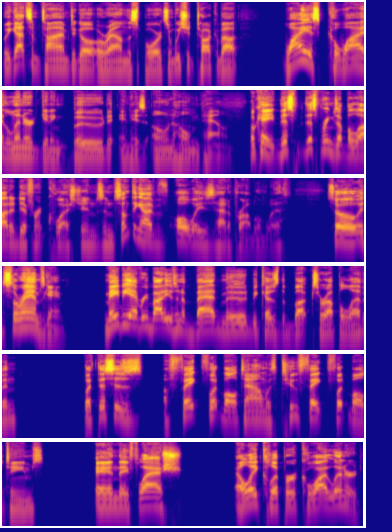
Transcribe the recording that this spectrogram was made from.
we got some time to go around the sports, and we should talk about why is Kawhi Leonard getting booed in his own hometown? Okay, this this brings up a lot of different questions and something I've always had a problem with. So it's the Rams game. Maybe everybody's in a bad mood because the Bucks are up 11, but this is a fake football town with two fake football teams and they flash LA Clipper Kawhi Leonard,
